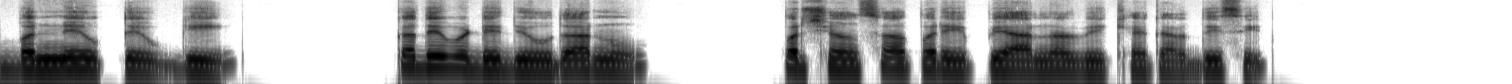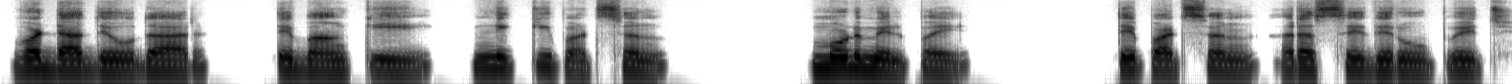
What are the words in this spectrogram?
ਬੰਨੇ ਉੱਤੇ ਉੱਗੀ, ਕਦੇ ਵੱਡੇ ਦਿਉਦਾਰ ਨੂੰ ਪ੍ਰਸ਼ੰਸਾ ਭਰੇ ਪਿਆਰ ਨਾਲ ਵੇਖਿਆ ਕਰਦੀ ਸੀ। ਵੱਡਾ ਦਿਉਦਾਰ ਤੇ ਬਾਂਕੀ ਨਿੱਕੀ ਪਟਸਨ ਮੁੜ ਮਿਲ ਪਏ ਤੇ ਪਟਸਨ ਰੱਸੇ ਦੇ ਰੂਪ ਵਿੱਚ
